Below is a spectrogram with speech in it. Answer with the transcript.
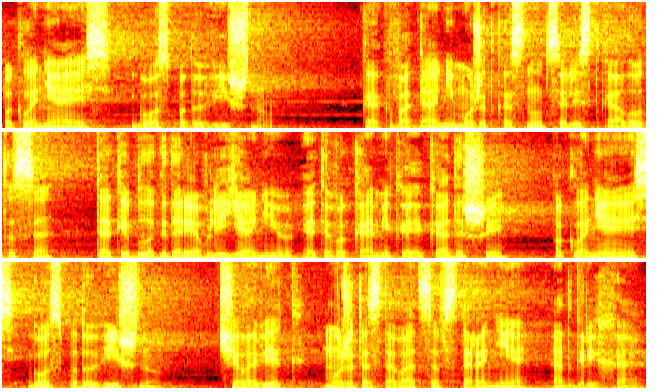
поклоняясь Господу Вишну. Как вода не может коснуться листка лотоса, так и благодаря влиянию этого камика Экадаши, поклоняясь Господу Вишну, человек может оставаться в стороне от греха.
